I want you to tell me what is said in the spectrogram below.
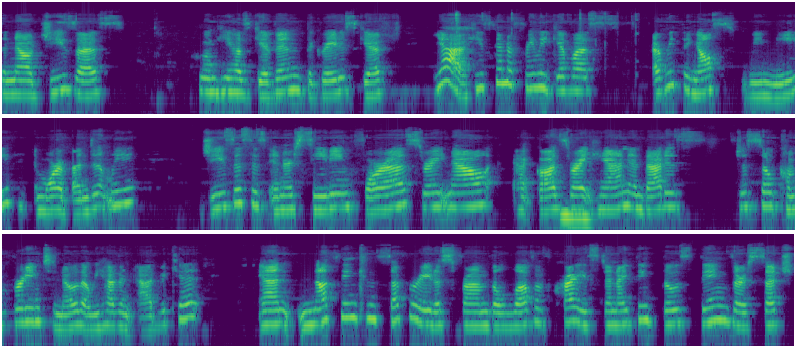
And now jesus whom he has given the greatest gift yeah he's going to freely give us everything else we need and more abundantly. Jesus is interceding for us right now at God's mm-hmm. right hand. And that is just so comforting to know that we have an advocate and nothing can separate us from the love of Christ. And I think those things are such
